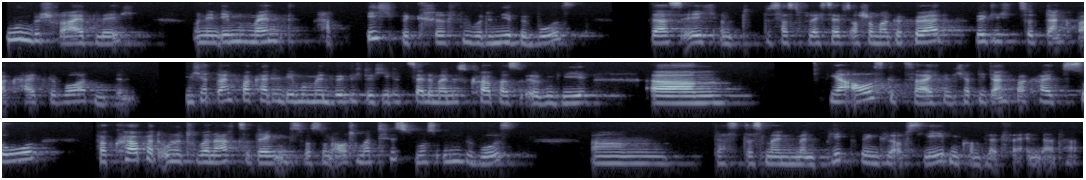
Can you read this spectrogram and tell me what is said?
unbeschreiblich. Und in dem Moment habe ich begriffen, wurde mir bewusst, dass ich, und das hast du vielleicht selbst auch schon mal gehört, wirklich zur Dankbarkeit geworden bin. Mich hat Dankbarkeit in dem Moment wirklich durch jede Zelle meines Körpers irgendwie ähm, ja, ausgezeichnet. Ich habe die Dankbarkeit so verkörpert, ohne drüber nachzudenken. Es war so ein Automatismus, unbewusst, ähm, dass das mein, mein Blickwinkel aufs Leben komplett verändert hat.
